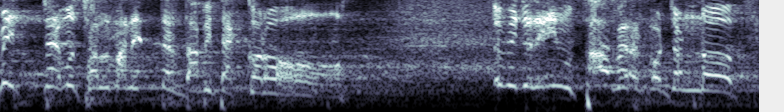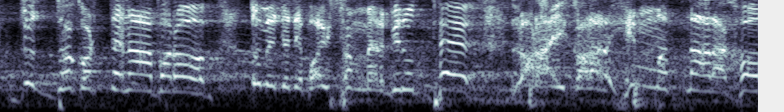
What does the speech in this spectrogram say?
মিথ্যে মুসলমানিত্বের দাবি ত্যাগ করো। তুমি যদি ইনসাফের জন্য যুদ্ধ করতে না পারো, তুমি যদি বৈষম্যের বিরুদ্ধে লড়াই করার হিম্মত না রাখো,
